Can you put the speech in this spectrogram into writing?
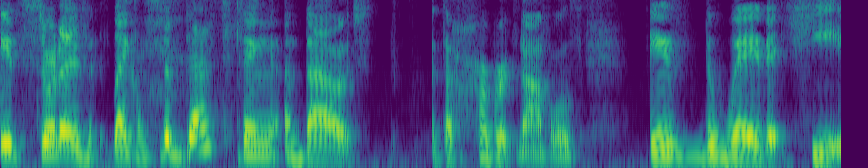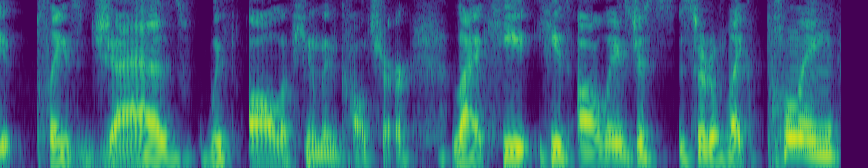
it's sort of like the best thing about the Herbert novels is the way that he plays jazz with all of human culture. Like he he's always just sort of like pulling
